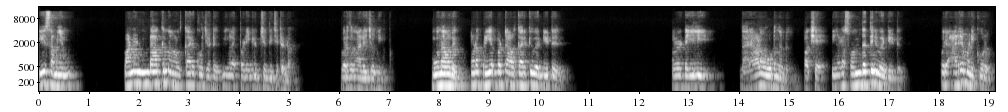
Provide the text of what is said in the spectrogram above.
ഈ സമയം പണം ഉണ്ടാക്കുന്ന ആൾക്കാരെ കുറിച്ചിട്ട് നിങ്ങൾ എപ്പോഴെങ്കിലും ചിന്തിച്ചിട്ടുണ്ടോ? വെറുതെ ഒന്ന് ആലോചിച്ച് നോക്കി. മൂന്നാമത് നമ്മുടെ പ്രിയപ്പെട്ട ആൾക്കാർക്ക് വേണ്ടിയിട്ട് നമ്മൾ ഡെയിലി ധാരാളം ഓടുന്നുണ്ട്. പക്ഷേ നിങ്ങളുടെ സ്വന്തത്തിന് വേണ്ടിയിട്ട് ഒരു അരമണിക്കൂർ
